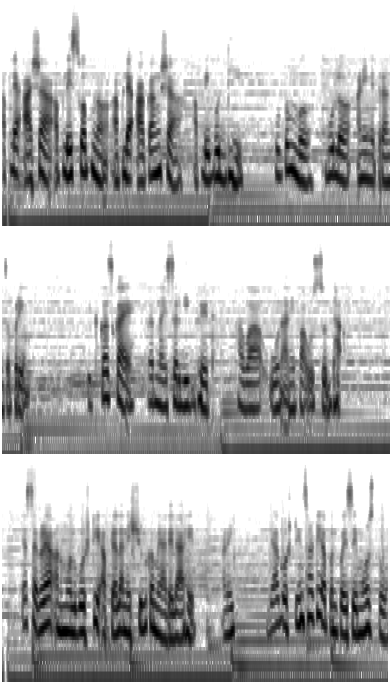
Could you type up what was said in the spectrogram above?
आपल्या आशा आपले स्वप्न आपल्या आकांक्षा आपली बुद्धी कुटुंब मुलं आणि मित्रांचं प्रेम. इतकंच काय तर नैसर्गिक भेट हवा ऊन आणि पाऊससुद्धा या सगळ्या अनमोल गोष्टी आपल्याला निशुल्क मिळालेल्या आहेत. आणि ज्या गोष्टींसाठी आपण पैसे मोजतो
